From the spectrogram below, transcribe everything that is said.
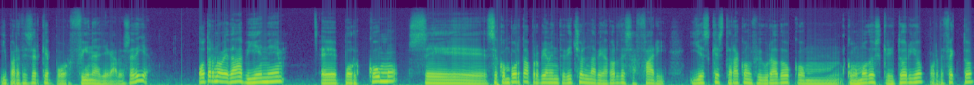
y parece ser que por fin ha llegado ese día. Otra novedad viene eh, por cómo se, comporta propiamente dicho el navegador de Safari y es que estará configurado como modo escritorio por defecto,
